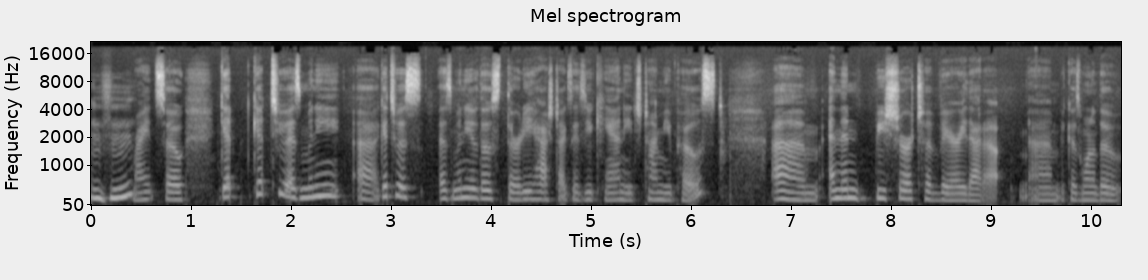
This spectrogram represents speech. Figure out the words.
Mm-hmm. Right. So get get to as many uh, get to as, as many of those 30 hashtags as you can each time you post. Um, and then be sure to vary that up um, because one of the,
